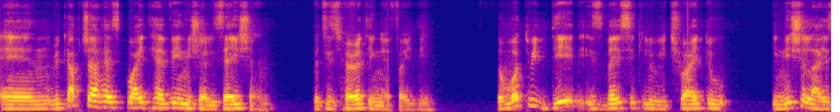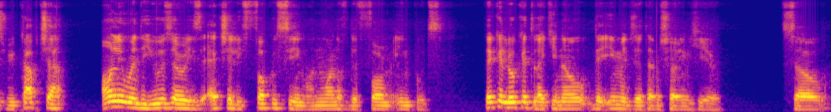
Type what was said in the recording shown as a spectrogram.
And reCAPTCHA has quite heavy initialization that is hurting FID. So what we did is basically we try to initialize reCAPTCHA only when the user is actually focusing on one of the form inputs. Take a look at like, you know, the image that I'm showing here. So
